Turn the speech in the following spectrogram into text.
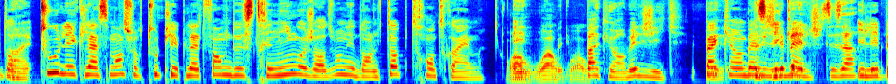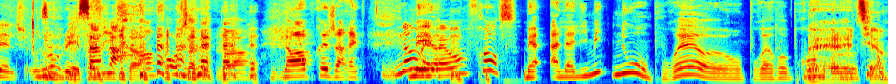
dans Ouais. tous les classements sur toutes les plateformes de streaming. Aujourd'hui, on est dans le top 30 quand même. Et- waouh. Pas qu'en Belgique. Pas qu'en Parce qu'il est Belgique. belge, c'est ça Il est belge. Vous Ça pas dit ça pas Non, après, j'arrête. Non, Mais, mais, même en France. Mais à la limite, nous, on pourrait, euh, on pourrait reprendre. Euh, tiens.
